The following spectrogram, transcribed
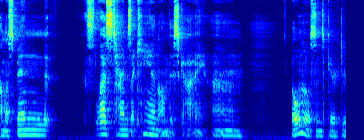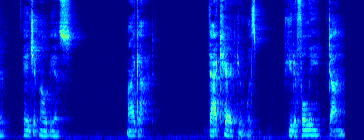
I'm gonna spend as less time as I can on this guy. Um, Owen Wilson's character Agent Mobius. My God, that character was beautifully done.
